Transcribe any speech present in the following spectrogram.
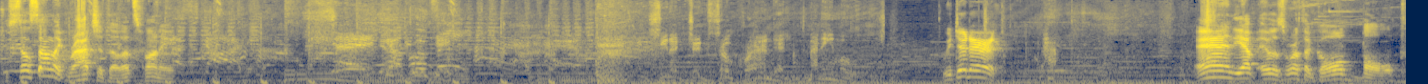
You still sound like Ratchet, though. That's funny. We did it! And, yep, it was worth a gold bolt.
